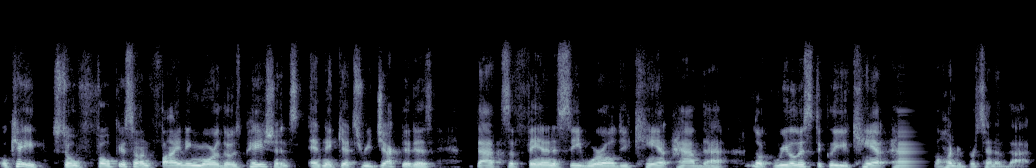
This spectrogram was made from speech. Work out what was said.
Okay, so focus on finding more of those patients. And it gets rejected as that's a fantasy world. You can't have that. Look, realistically, you can't have 100% of that.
